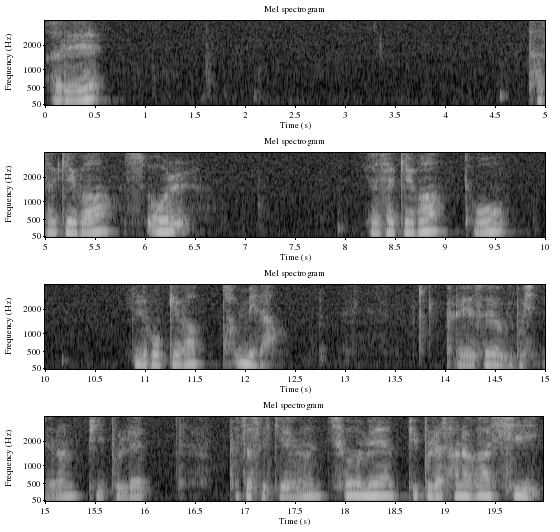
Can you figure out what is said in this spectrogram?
아래 다섯 개가 솔, 여섯 개가 도, 일곱 개가 파입니다. 그래서 여기 보시면은 B 플랫 붙었을 경우는 처음에 B 플랫 하나가 C,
